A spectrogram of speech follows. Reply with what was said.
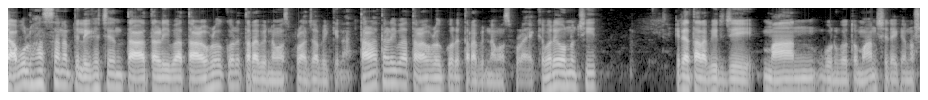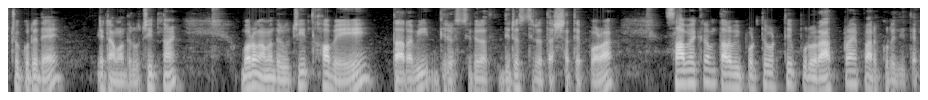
আবুল হাসান আপনি লিখেছেন, তাড়াতাড়ি বা তাড়াহুড়ো করে তারাবির নামাজ পড়া যাবে কিনা? তাড়াতাড়ি বা তাড়াহুড়ো করে তারাবির নামাজ পড়া একেবারে অনুচিত। এটা তারাবির যে মান, গুণগত মান, সেটাকে নষ্ট করে দেয়। এটা আমাদের উচিত নয়। বরং আমাদের উচিত হবে তারাবি ধীরস্থিরতা, ধীরস্থিরতার সাথে পড়া। সাহাব একরাম তারাবি পড়তে পড়তে পুরো রাত প্রায় পার করে দিতেন।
